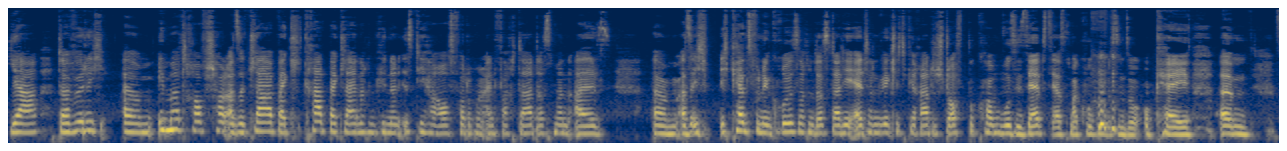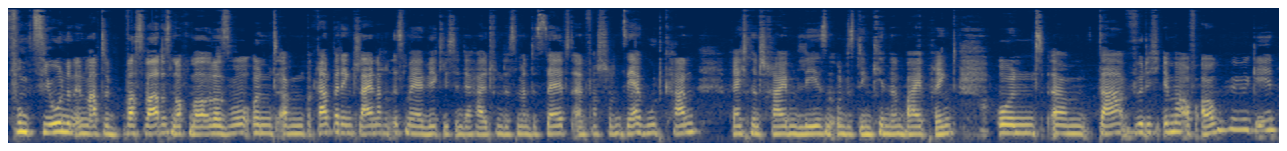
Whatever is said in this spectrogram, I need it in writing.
Ja, da würde ich ähm, immer drauf schauen. Also klar, bei gerade bei kleineren Kindern ist die Herausforderung einfach da, dass man als ähm, also ich, ich kenne es von den größeren, dass da die Eltern wirklich gerade Stoff bekommen, wo sie selbst erstmal gucken müssen, so, okay, ähm, Funktionen in Mathe, was war das nochmal oder so. Und ähm, gerade bei den kleineren ist man ja wirklich in der Haltung, dass man das selbst einfach schon sehr gut kann, rechnen, schreiben, lesen und es den Kindern beibringt. Und ähm, da würde ich immer auf Augenhöhe gehen.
